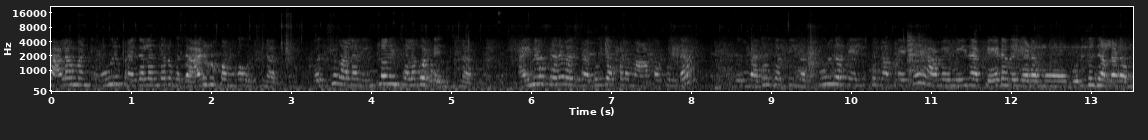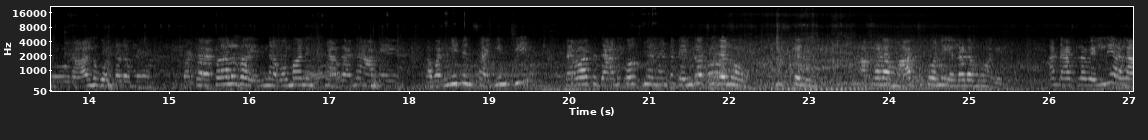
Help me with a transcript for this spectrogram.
చాలామంది ఊరి ప్రజలందరూ ఒక దాడి రూపంగా వచ్చినారు. వచ్చి వాళ్ళని ఇంట్లో నుంచి ఎలగొట్టేస్తున్నారు. అయినా సరే వాళ్ళు చదువు చెప్పడం ఆపకుండా అని చెప్పి ఇంకా స్కూల్లోకి వెళ్తున్నప్పుడైతే ఆమె మీద పేడ వేయడము బురద జల్లడము రాళ్ళు కొట్టడము రకరకాలుగా ఎన్ని అవమానించినా కానీ ఆమె అవన్నిటిని సహించి తర్వాత దానికోసం ఏంటంటే రెండో చీరను తీసుకెళ్ళింది. అక్కడ మార్చుకొని వెళ్ళడము అనేది. అండ్ అట్లా వెళ్ళి అలా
